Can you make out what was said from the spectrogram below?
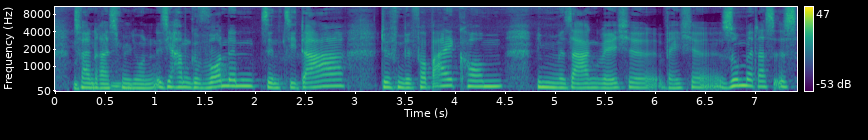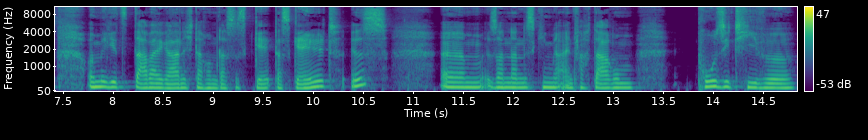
32 Millionen, Sie haben gewonnen, sind Sie da, dürfen wir vorbeikommen, wie mir sagen, welche, welche Summe das ist. Und mir geht es dabei gar nicht darum, dass es Geld, das Geld ist, ähm, sondern es ging mir einfach darum, positive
